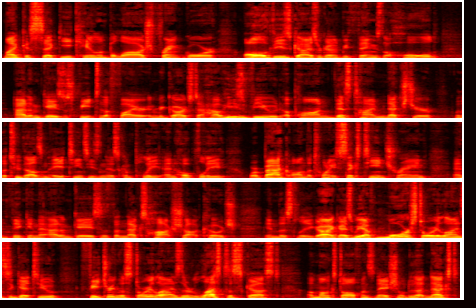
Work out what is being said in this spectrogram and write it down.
Mike Gesicki, Kalen Ballage, Frank Gore, all of these guys are going to be things that hold Adam Gase's feet to the fire in regards to how he's viewed upon this time next year when the 2018 season is complete. And hopefully, we're back on the 2016 train and thinking that Adam Gase is the next hot shot coach in this league. All right, guys, we have more storylines to get to featuring the storylines that are less discussed amongst Dolphins Nation. We'll do that next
